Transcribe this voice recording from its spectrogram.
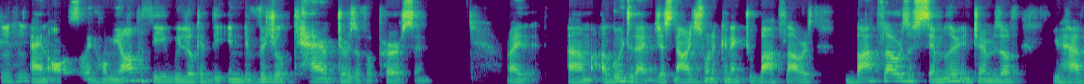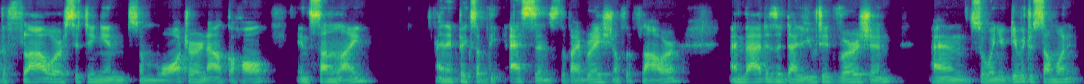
Mm-hmm. And also in homeopathy, we look at the individual characters of a person, right? Um, I'll go into that just now. I just want to connect to Bach flowers. Bach flowers are similar in terms of you have the flower sitting in some water and alcohol in sunlight, and it picks up the essence, the vibration of the flower and that is a diluted version and so when you give it to someone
